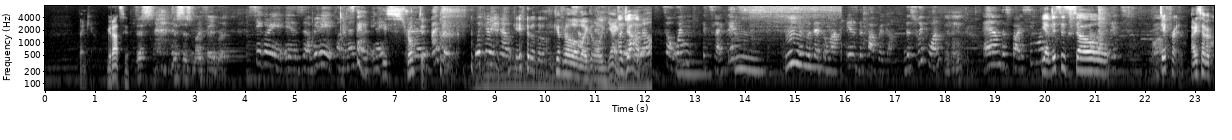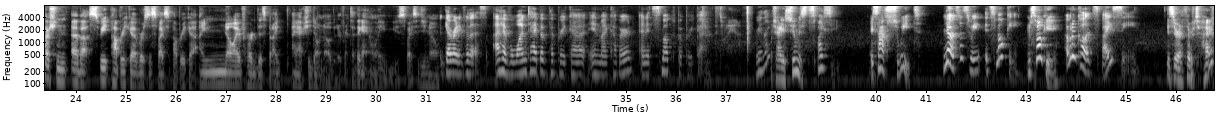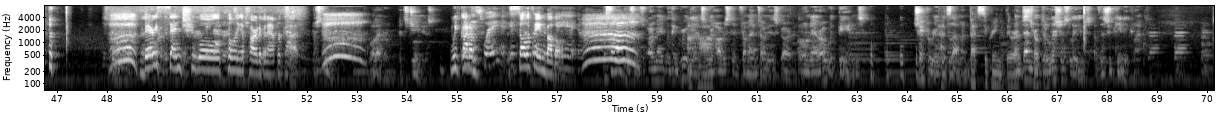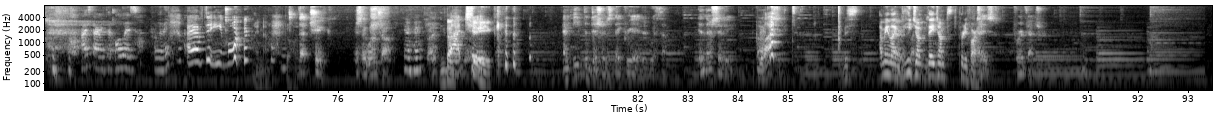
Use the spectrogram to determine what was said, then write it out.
Thank you. Grazie. This this is my favorite. Siguri is uh, really fundamental that? in He stroked and it. I think we can have Gave it a little. Give it a little like a little yank. A job. So when it's like this, you put the tomato. Is the paprika, the sweet one, mm-hmm. and the spicy one. Yeah, this is so It's different. I just have a question about sweet paprika versus spicy paprika. I know I've heard this, but I, I actually don't know the difference. I think I only use spicy. You know? Get ready for this. I have one type of paprika in my cupboard, and it's smoked paprika. That's what I have. Really? Which I assume is spicy. It's not sweet. No, it's not sweet. It's smoky. It's smoky. I wouldn't call it spicy. Is there a third type? Very sensual pulling apart of an apricot. Whatever. It's genius. We've got in a way. Cellophane perfectly- bubble. The side dishes are made with ingredients we uh-huh. harvested from Antonia's garden. Ronero with beans, chicory with lemon, That's the green that they were and then the delicious leaves of the zucchini plant. I started to always from the middle. I have to eat more. I know. Go. That cheek is the one chop, Mm -hmm. right? That cheek. And eat the dishes they created with them in their city. by the. What? This, I mean, like he jumped. They jumped pretty far ahead. Taste for adventure.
